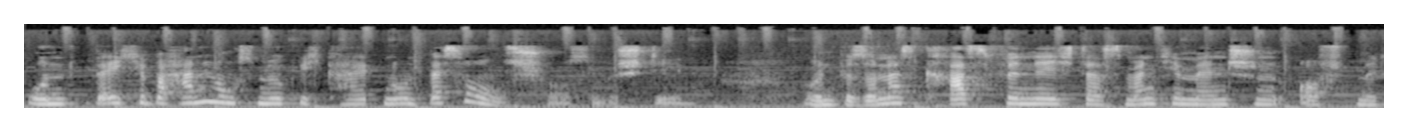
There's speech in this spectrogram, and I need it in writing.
und welche Behandlungsmöglichkeiten und Besserungschancen bestehen. Und besonders krass finde ich, dass manche Menschen oft mit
